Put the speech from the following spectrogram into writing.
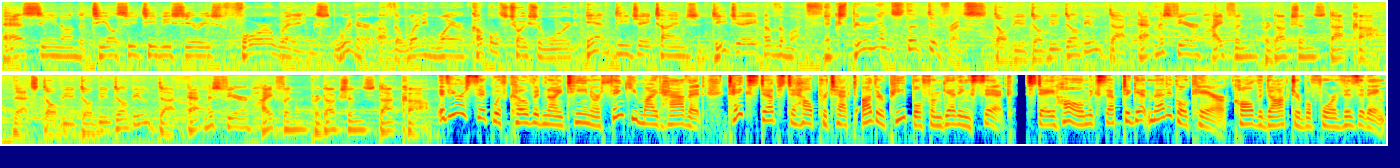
As seen on the TLC TV series Four Weddings, winner of the Wedding Wire Couples Choice Award and DJ Times DJ of the Month. Experience the difference. www.atmosphere-productions.com. That's www.atmosphere-productions.com. If you're sick with COVID 19 or think you might have it, take steps to help protect other people from getting sick. Stay home except to get medical care. Call the doctor before visiting.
